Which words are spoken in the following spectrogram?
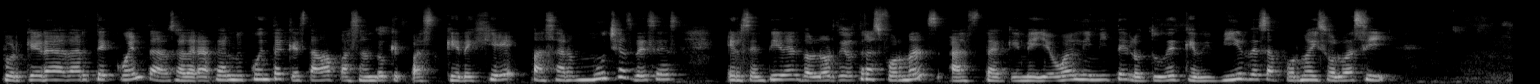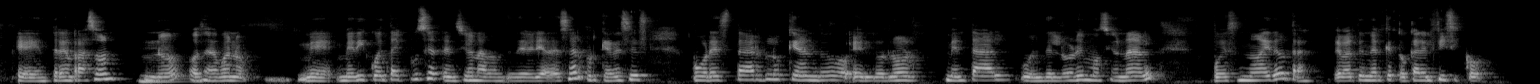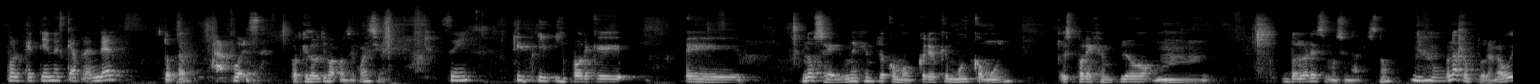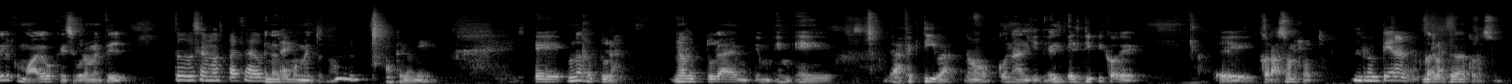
porque era darte cuenta, o sea, darme cuenta que estaba pasando, que, que dejé pasar muchas veces el sentir el dolor de otras formas hasta que me llevó al límite, lo tuve que vivir de esa forma y solo así entré en razón, ¿no? O sea, bueno, me, me, di cuenta y puse atención a donde debería de ser, porque a veces por estar bloqueando el dolor mental o el dolor emocional, pues no hay de otra. Te va a tener que tocar el físico porque tienes que aprender. Total. A fuerza. Porque es la última consecuencia. Sí. Y, y, porque, eh, no sé, un ejemplo como creo que muy común es, por ejemplo, mm, dolores emocionales, ¿no? Una ruptura. Me voy a ir como algo que seguramente... Todos hemos pasado. En algún momento, ¿no? Aunque lo niegue. Eh, una ruptura. Una ruptura eh, afectiva, ¿no? Con alguien. El, típico de corazón roto. Me rompieron el corazón. Me rompieron el corazón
